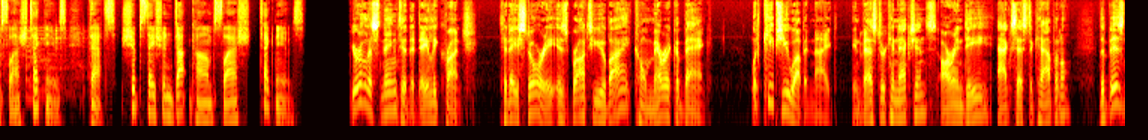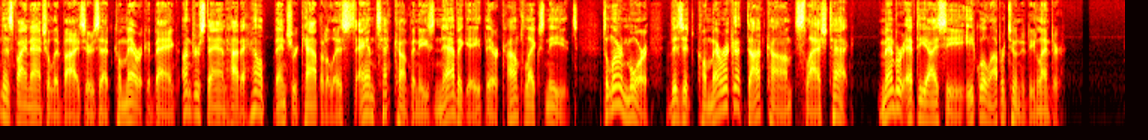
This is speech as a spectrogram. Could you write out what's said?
slash tech news. That's shipstation.com slash tech news. You're listening to the Daily Crunch. Today's story is brought to you by Comerica Bank. What keeps you up at night? Investor connections, R&D, access to capital? The business financial advisors at Comerica Bank understand how to help venture capitalists and tech companies navigate their complex needs. To learn more, visit comerica.com slash tech. Member FDIC Equal Opportunity Lender.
